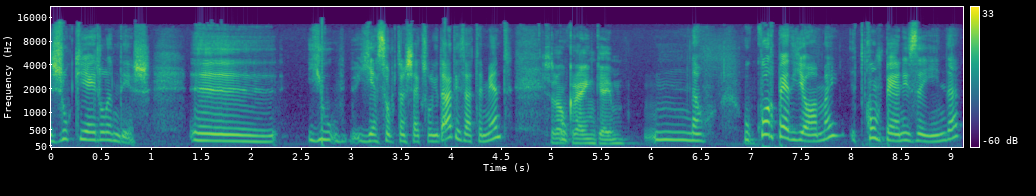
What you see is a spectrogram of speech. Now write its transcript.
julgo que é irlandês e, o, e é sobre transexualidade, exatamente. Será o Crying Game? Não. O corpo é de homem, com pênis ainda,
